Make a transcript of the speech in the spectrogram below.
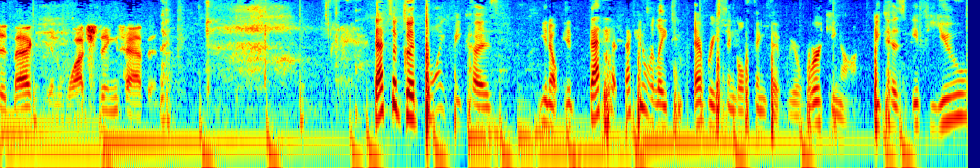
sit back and watch things happen. that's a good point because you know it, that that can relate to every single thing that we're working on. Because if you,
